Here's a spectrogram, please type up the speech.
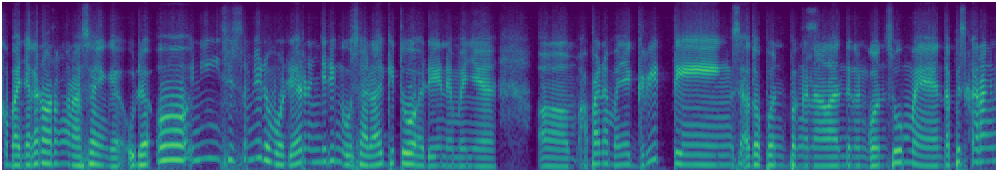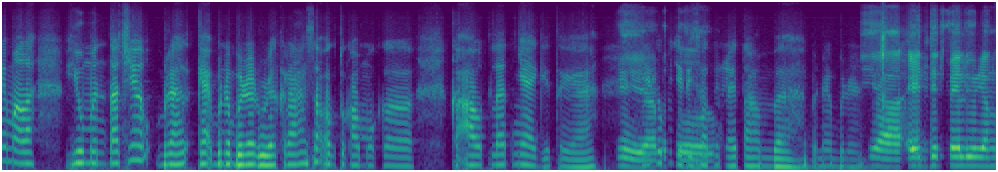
kebanyakan orang ngerasa yang kayak udah oh ini sistemnya udah modern jadi nggak usah lagi tuh ada yang namanya um, apa namanya greetings ataupun pengenalan dengan konsumen tapi sekarang ini malah human touch-nya kayak benar-benar udah kerasa waktu kamu ke ke outletnya gitu ya iya, itu betul. menjadi satu nilai tambah benar-benar ya edit value yang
